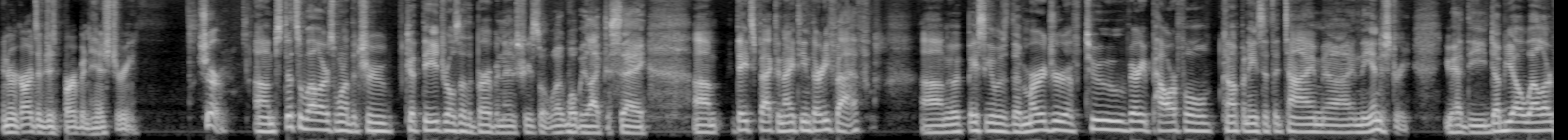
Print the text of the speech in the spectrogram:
in regards of just bourbon history. Sure. Um, Stitzelweller is one of the true cathedrals of the bourbon industry, is what, what we like to say. Um, dates back to 1935. Um, it basically was the merger of two very powerful companies at the time uh, in the industry. You had the W.L. Weller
